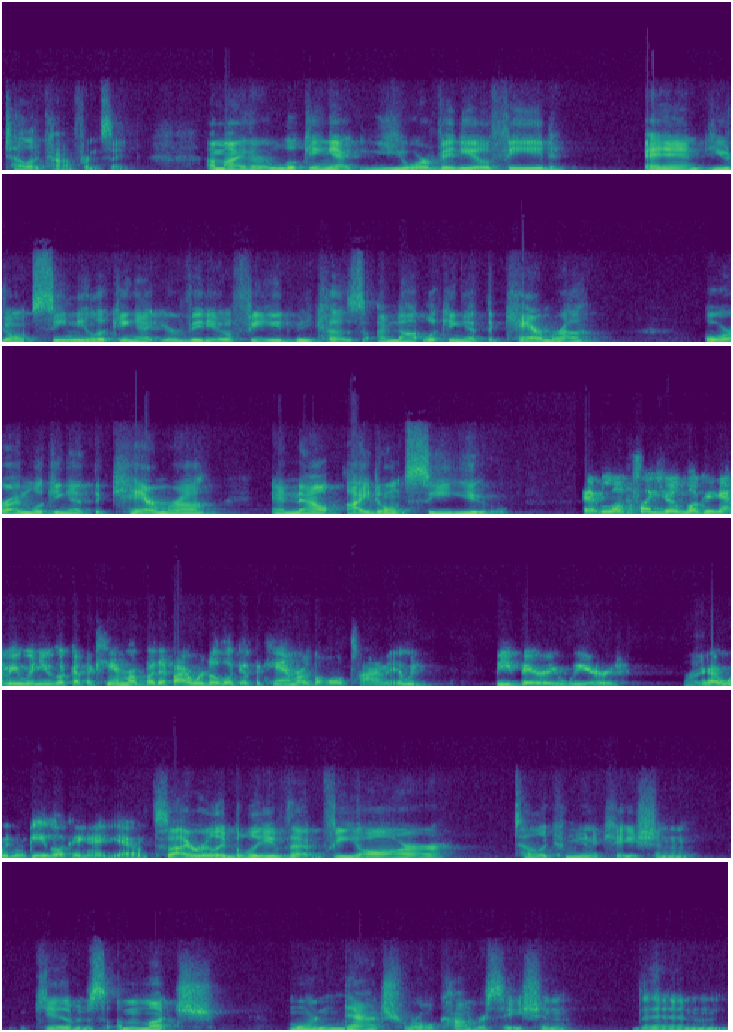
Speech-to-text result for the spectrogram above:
teleconferencing. I'm either looking at your video feed and you don't see me looking at your video feed because I'm not looking at the camera, or I'm looking at the camera and now I don't see you. It looks like you're looking at me when you look at the camera, but if I were to look at the camera the whole time, it would be very weird. Right. Like I wouldn't be looking at you. So I really believe that VR telecommunication gives a much more natural conversation than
